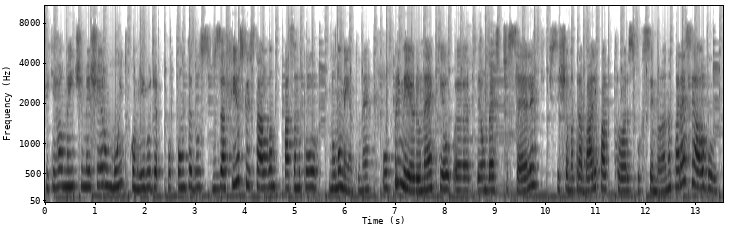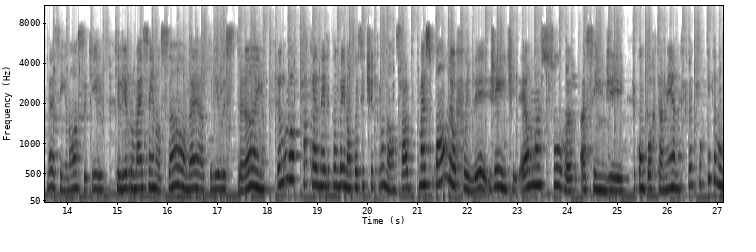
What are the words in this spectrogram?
e que realmente mexeram muito comigo de, por conta dos desafios que eu estava passando por no momento, né? O primeiro, né, que eu, é, é um best-seller, que se chama Trabalhe quatro horas por semana. Parece algo, né, assim, nossa, que, que livro mais sem noção, né? Que livro estranho. Eu não vou focar nele também não, com esse título não, sabe? Mas quando eu fui ler, gente, é uma surra, assim, de, de comportamento. Por que, que eu não,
